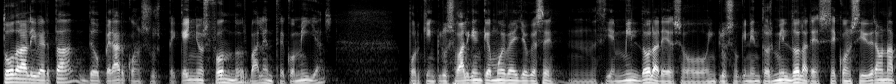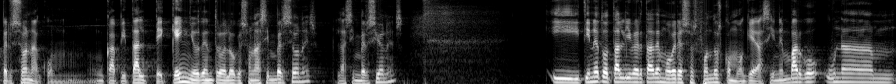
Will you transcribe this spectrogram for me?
toda la libertad de operar con sus pequeños fondos, ¿vale? Entre comillas, porque incluso alguien que mueve, yo qué sé, 100.000 dólares o incluso 500.000 dólares se considera una persona con un capital pequeño dentro de lo que son las inversiones, las inversiones y tiene total libertad de mover esos fondos como quiera. Sin embargo, una,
